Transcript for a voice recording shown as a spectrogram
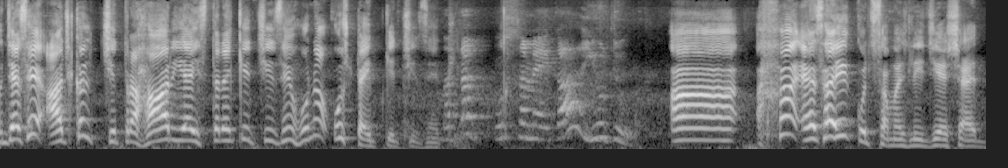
जैसे आजकल चित्रहार या इस तरह की चीज़ें हो ना उस टाइप की चीज़ें थी। मतलब उस समय का यूट्यूब हाँ ऐसा ही कुछ समझ लीजिए शायद।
